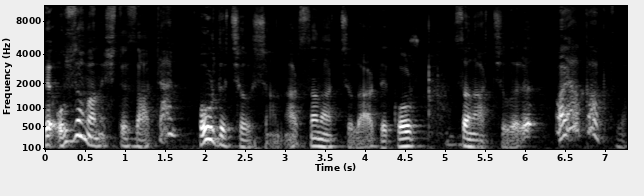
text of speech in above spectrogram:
Ve o zaman işte zaten orada çalışanlar, sanatçılar, dekor sanatçıları ayağa kalktılar.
